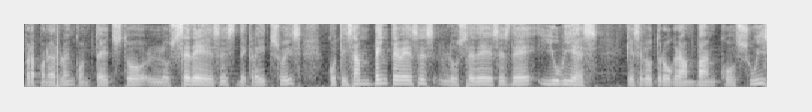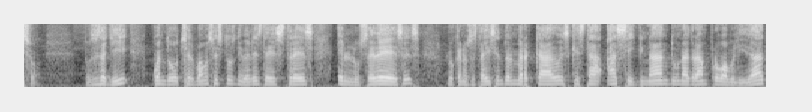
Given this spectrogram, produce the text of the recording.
Para ponerlo en contexto, los CDS de Credit Suisse cotizan 20 veces los CDS de UBS que es el otro gran banco suizo. Entonces allí, cuando observamos estos niveles de estrés en los CDS, lo que nos está diciendo el mercado es que está asignando una gran probabilidad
